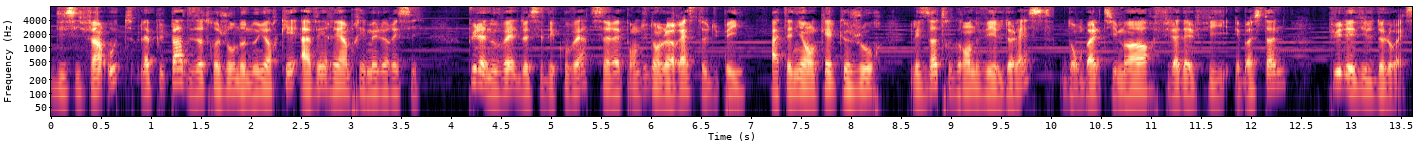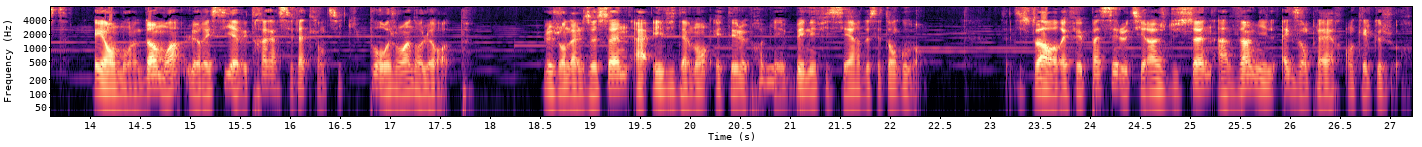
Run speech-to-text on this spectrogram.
D'ici fin août, la plupart des autres journaux new-yorkais avaient réimprimé le récit. Puis la nouvelle de ces découvertes s'est répandue dans le reste du pays, atteignant en quelques jours les autres grandes villes de l'Est, dont Baltimore, Philadelphie et Boston, puis les villes de l'Ouest. Et en moins d'un mois, le récit avait traversé l'Atlantique pour rejoindre l'Europe. Le journal The Sun a évidemment été le premier bénéficiaire de cet engouement. Cette histoire aurait fait passer le tirage du Sun à 20 000 exemplaires en quelques jours.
